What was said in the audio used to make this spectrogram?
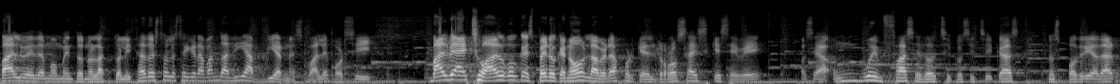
Valve de momento no lo ha actualizado. Esto lo estoy grabando a día viernes, ¿vale? Por si Valve ha hecho algo que espero que no, la verdad Porque el rosa es que se ve. O sea, un buen fase 2 chicos y chicas Nos podría dar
